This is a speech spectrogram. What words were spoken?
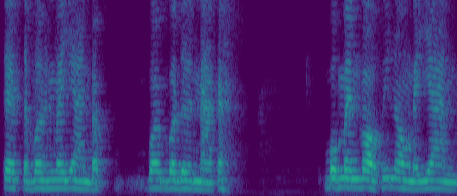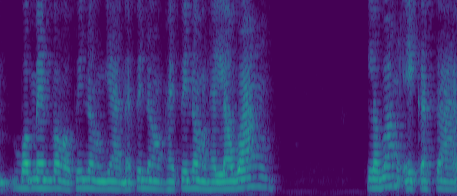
แต่แต่บ่เป็นวิญญาณแบบบ่บ่เดินหนักอะ บ่แมนเว้าพี่น้องในยานบ่แมนเว้าพี่น้องยานนะพี่น้องให้พี่น้องให้ระวังระวังเอกสาร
